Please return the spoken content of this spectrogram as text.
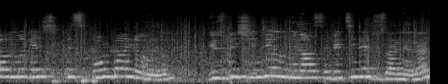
Türkiye Gençlik ve Spor Bayramı'nın 105. yılı münasebetiyle düzenlenen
